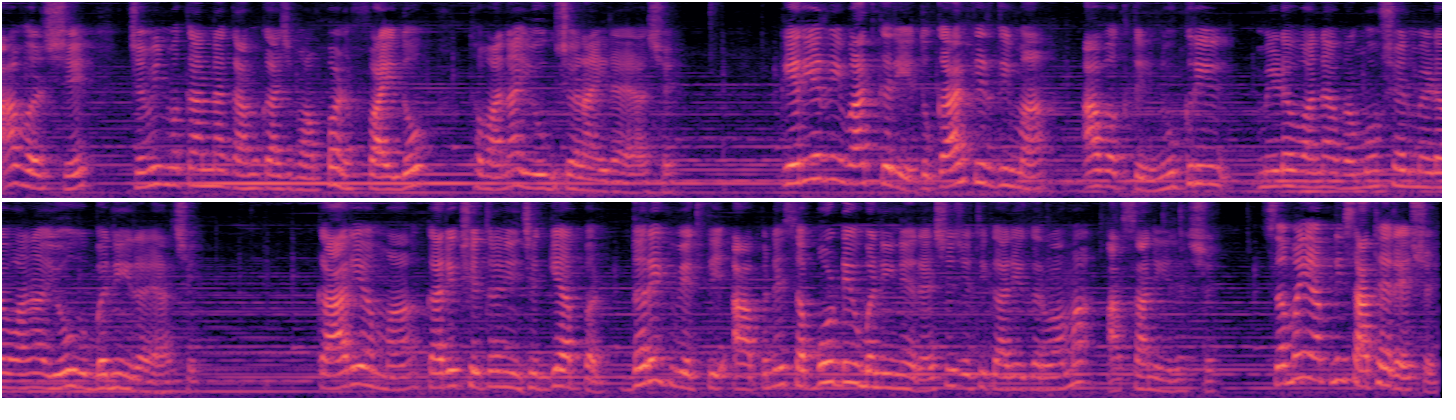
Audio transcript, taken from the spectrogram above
આ વર્ષે જમીન મકાનના કામકાજમાં પણ ફાયદો થવાના યોગ જણાઈ રહ્યા છે. કેરિયરની વાત કરીએ તો કારકિર્દીમાં આ વખતે નોકરી મેળવવાના પ્રમોશન મેળવવાના યોગ બની રહ્યા છે. કાર્યમાં, કાર્યક્ષેત્રની જગ્યા પર દરેક વ્યક્તિ આપને સપોર્ટિવ બનીને રહેશે, જેથી કાર્ય કરવામાં આસાની રહેશે. સમય આપની સાથે રહેશે.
